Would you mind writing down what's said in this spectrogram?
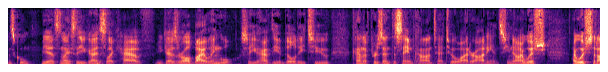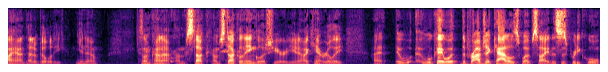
That's cool. Yeah, it's nice that you guys like have you guys are all bilingual, so you have the ability to kind of present the same content to a wider audience. You know, I wish I wish that I had that ability. You know, because I'm kind of I'm stuck I'm stuck in English here. You know, I can't really. I, it, okay, well, the Project Catalyst website. This is pretty cool.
